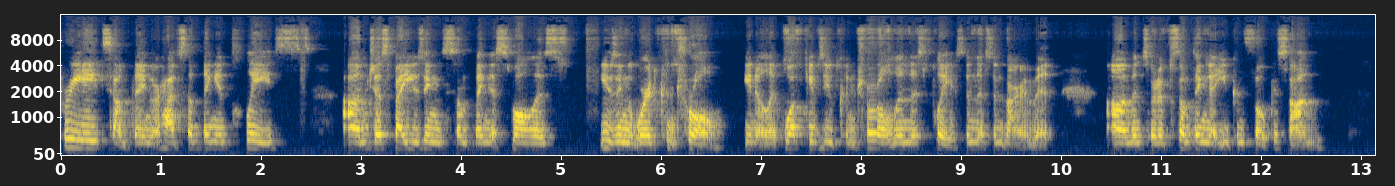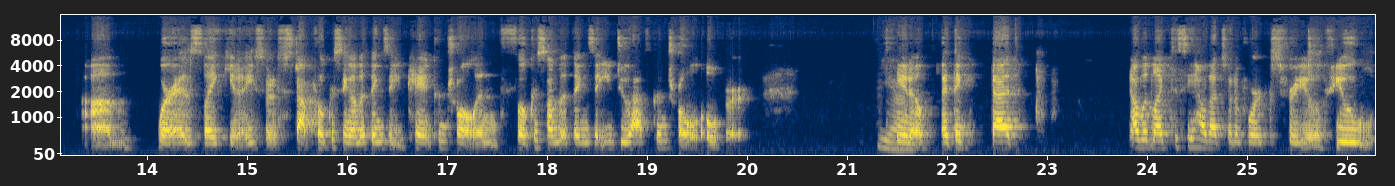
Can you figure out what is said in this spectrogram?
create something or have something in place um, just by using something as small as using the word control. You know, like what gives you control in this place, in this environment, um, and sort of something that you can focus on. Um, Whereas, like, you know, you sort of stop focusing on the things that you can't control and focus on the things that you do have control over. Yeah. You know, I think that I would like to see how that sort of works for you if you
